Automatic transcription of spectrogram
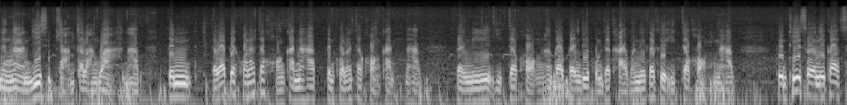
หนึ่งงาน 23 ตารางวานะครับ เป็นแต่ว่าเป็นคนละเจ้าของกันนะครับ เป็นคนละเจ้าของกันนะครับ แปลงนี้อีกเจ้าของแล้วก็แปลงที่ผมจะขายวันนี้ก็คืออีกเจ้าของนะครับ พื้นที่โซนนี้ก็โซ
